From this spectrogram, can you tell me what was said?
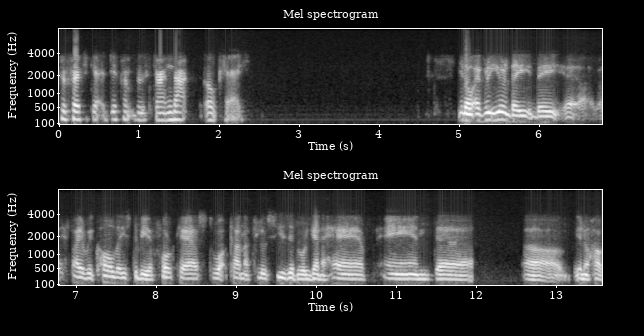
prefer to get a different booster, and that's okay. You know, every year they they, uh, if I recall, there used to be a forecast what kind of flu season we're going to have, and uh, uh, you know how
